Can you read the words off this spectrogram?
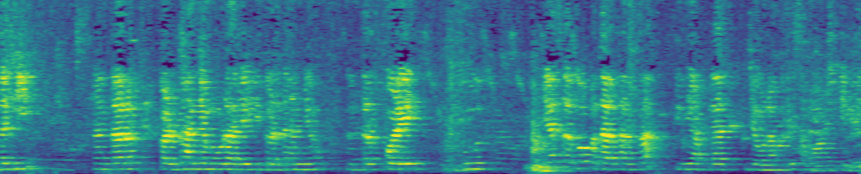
दही नंतर कडधान्य मोड आलेली कडधान्य नंतर फळे दूध या सर्व पदार्थांचा तिने आपल्या जेवणामध्ये समावेश केलेला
